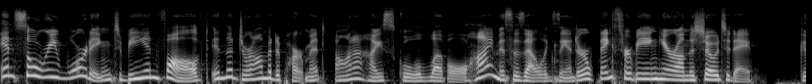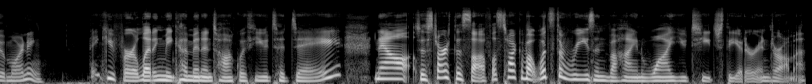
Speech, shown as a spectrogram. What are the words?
and so rewarding to be involved in the drama department on a high school level. Hi, Mrs. Alexander. Thanks for being here on the show today. Good morning. Thank you for letting me come in and talk with you today. Now, to start this off, let's talk about what's the reason behind why you teach theater and drama.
